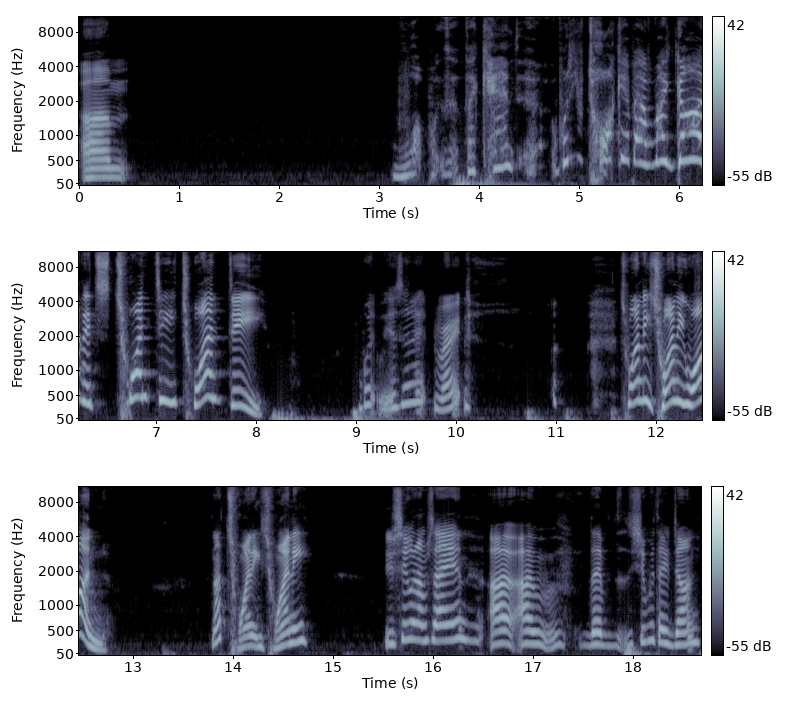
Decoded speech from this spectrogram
um what they can't uh, what are you talking about? My god it's 2020 what isn't it right? 2021 not 2020 you see what i'm saying? I i they see what they've done?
